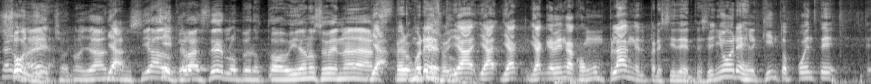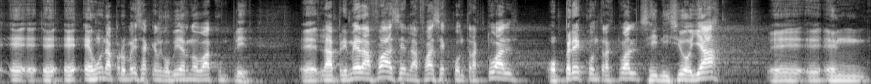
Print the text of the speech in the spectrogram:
Ya lo sólida. ha hecho, ¿no? Ya ha Ya, anunciado sí, que pero- va a hacerlo, pero todavía no se ve nada. Ya, pero por eso, ya, ya, ya, ya que venga con un plan el presidente. Señores, el quinto puente eh, eh, eh, es una promesa que el gobierno va a cumplir. La primera fase, la fase contractual o precontractual, se inició ya. Eh, eh, en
